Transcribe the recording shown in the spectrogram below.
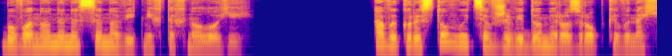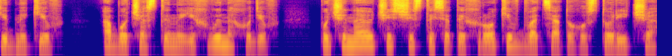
Бо воно не несе новітніх технологій. А використовуються вже відомі розробки винахідників або частини їх винаходів, починаючи з 60-х років ХХ століття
